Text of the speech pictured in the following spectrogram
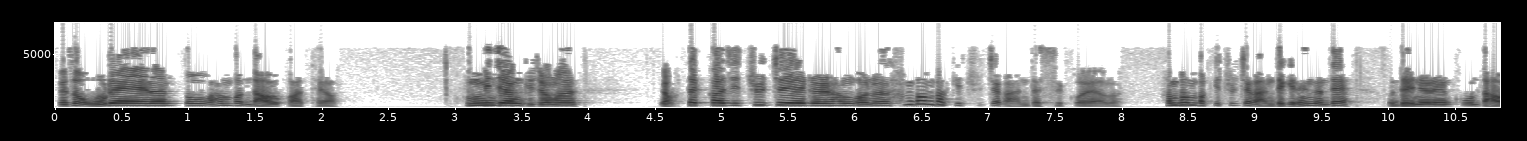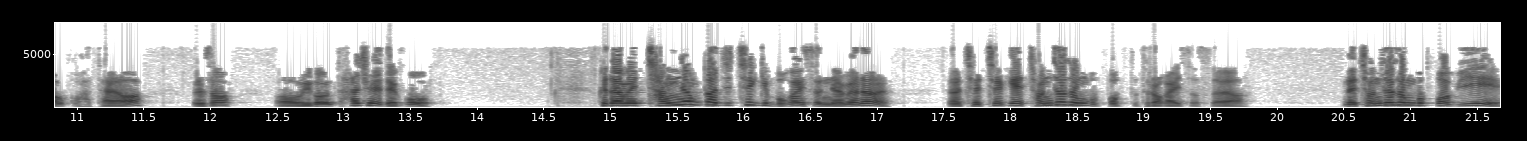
그래서 올해는 또 한 번 나올 것 같아요. 국민제한 규정은 역대까지 출제를 한 거는 한 번밖에 출제가 안 됐을 거예요, 아마. 한 번밖에 출제가 안 되긴 했는데 내년에는 꼭 나올 것 같아요. 그래서 어, 이건 하셔야 되고 그 다음에 작년까지 책이 뭐가 있었냐면은 어, 제 책에 전자정보법도 들어가 있었어요. 근데 전자정보법이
